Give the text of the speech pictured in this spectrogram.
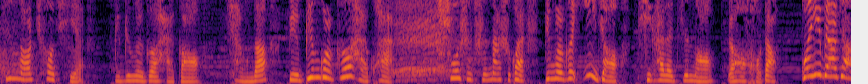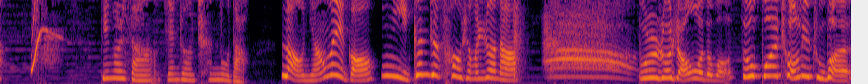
金毛跳起比冰棍哥还高。抢的比冰棍哥还快，说时迟那时快，冰棍哥一脚踢开了金毛，然后吼道：“滚一边去！”冰棍嗓见状嗔怒道：“老娘喂狗，你跟着凑什么热闹？不是说赏我的吗？怎么不按常理出牌？”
